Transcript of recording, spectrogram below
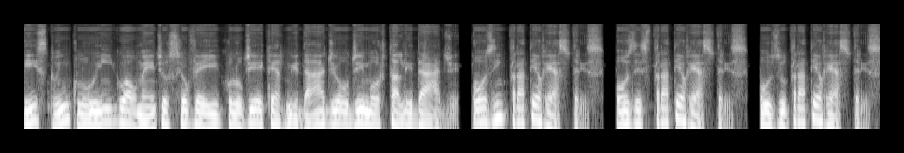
Isto inclui igualmente o seu veículo de eternidade ou de imortalidade, os intraterrestres, os extraterrestres, os ultraterrestres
